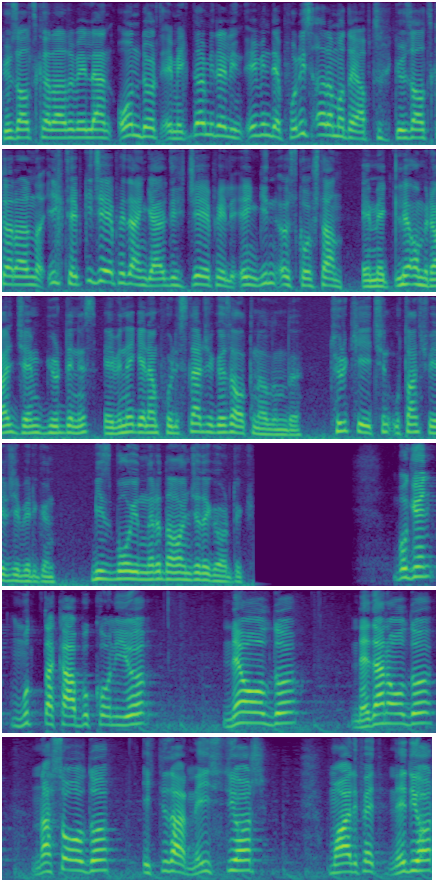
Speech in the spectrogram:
Gözaltı kararı verilen 14 emekli amiralin evinde polis aramada yaptı. Gözaltı kararına ilk tepki CHP'den geldi. CHP'li Engin Özkoç'tan. Emekli amiral Cem Gürdeniz evine gelen polislerce gözaltına alındı. Türkiye için utanç verici bir gün. Biz bu oyunları daha önce de gördük. Bugün mutlaka bu konuyu ne oldu, neden oldu, nasıl oldu, iktidar ne istiyor, muhalefet ne diyor?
